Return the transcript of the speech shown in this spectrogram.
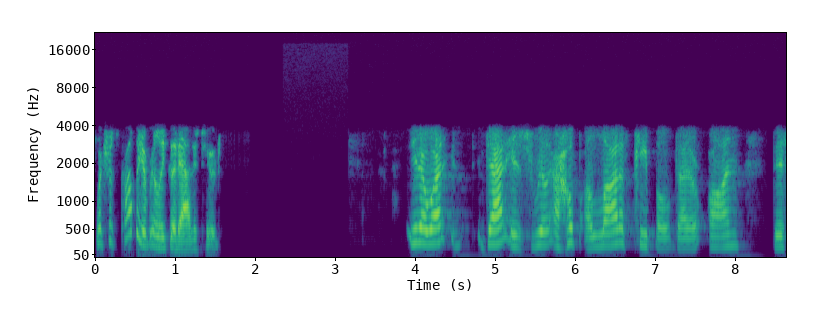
which was probably a really good attitude. You know what? That is really, I hope a lot of people that are on this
